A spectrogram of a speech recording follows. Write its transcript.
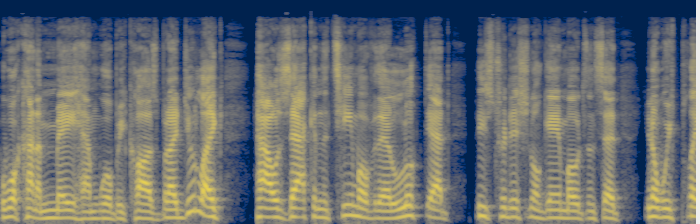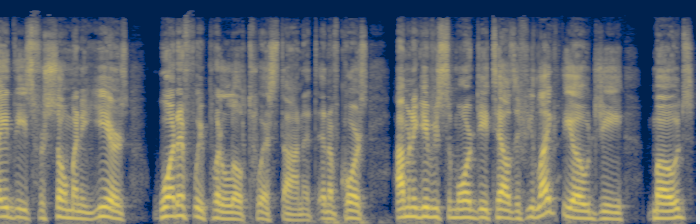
and what kind of mayhem will be caused. But I do like how Zach and the team over there looked at these traditional game modes and said, you know, we've played these for so many years. What if we put a little twist on it? And of course, I'm going to give you some more details. If you like the OG modes,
